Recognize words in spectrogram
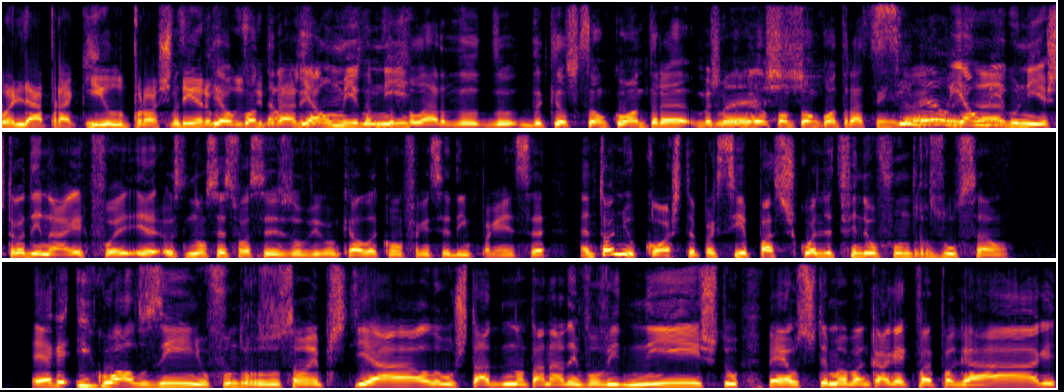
olhar para aquilo, para os Mas termos. é o contrário. E há uma Estamos a ironia- falar do- do- daqueles que são contra, mas, que também Mas- não estão contra assim. Sim, não é? não, e há uma ironia extraordinária que foi, eu não sei se vocês ouviram aquela conferência de imprensa, António Costa parecia a escolha defender o Fundo de Resolução. Era igualzinho, o Fundo de Resolução é bestial, o Estado não está nada envolvido nisto, é o sistema bancário é que vai pagar, e,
